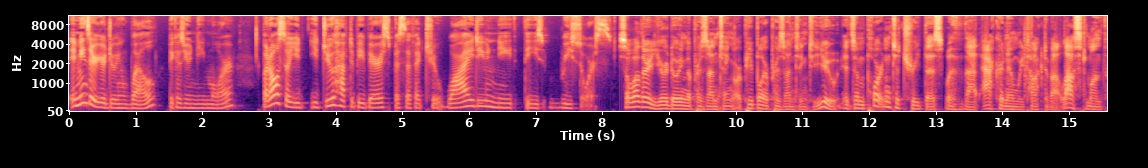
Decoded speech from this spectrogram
it means that you're doing well because you need more. But also you, you do have to be very specific to why do you need these resources? So whether you're doing the presenting or people are presenting to you, it's important to treat this with that acronym we talked about last month,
